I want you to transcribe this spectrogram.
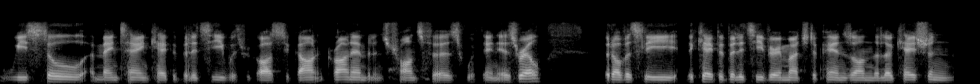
we still maintain capability with regards to ground ambulance transfers within Israel. But obviously, the capability very much depends on the location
